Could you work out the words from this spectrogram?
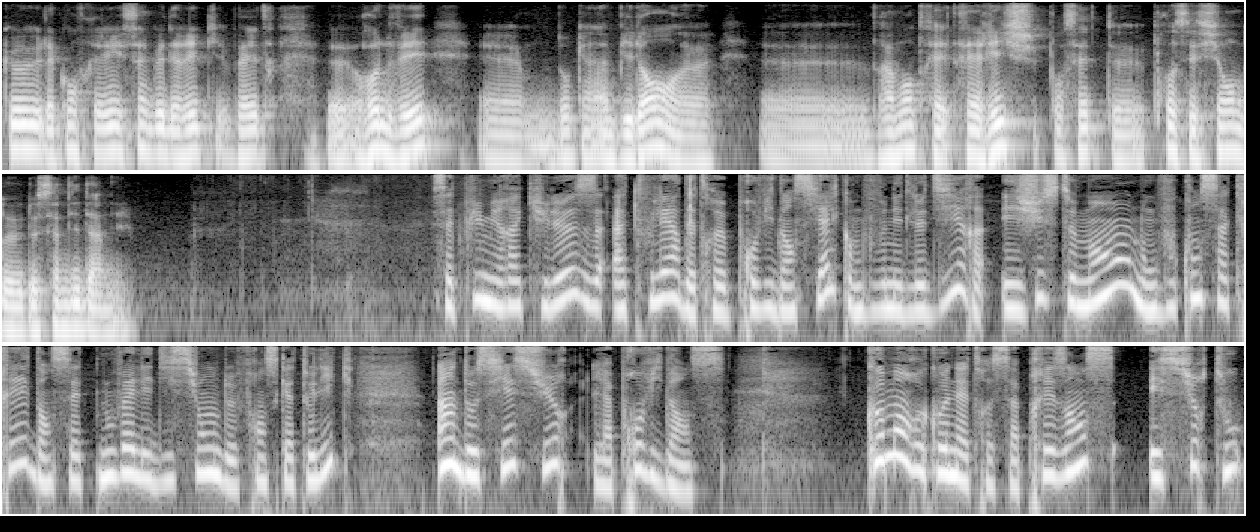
que la confrérie Saint-Godéric va être relevée. donc un, bilan vraiment très riche pour cette procession de samedi dernier. Cette pluie miraculeuse a tout l'air d'être providentielle, comme vous venez de le dire, et justement, donc vous consacrez dans cette nouvelle édition de France catholique un dossier sur la providence. Comment reconnaître sa présence et surtout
